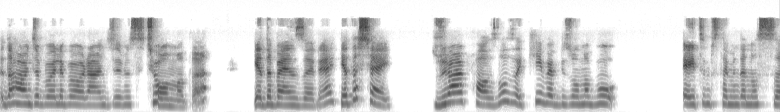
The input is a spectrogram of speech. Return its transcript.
daha önce böyle bir öğrencimiz hiç olmadı. Ya da benzeri. Ya da şey, Zülal fazla zeki ve biz ona bu eğitim sisteminde nasıl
